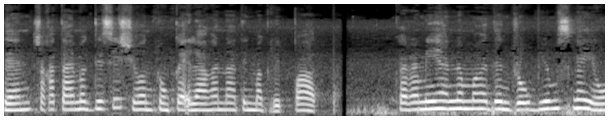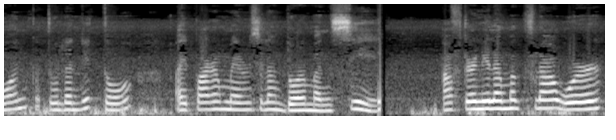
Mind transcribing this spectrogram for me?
Then, tsaka tayo magdesisyon kung kailangan natin mag-repot. Karamihan ng mga dendrobiums ngayon, katulad nito, ay parang meron silang dormancy. After nilang mag-flower,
